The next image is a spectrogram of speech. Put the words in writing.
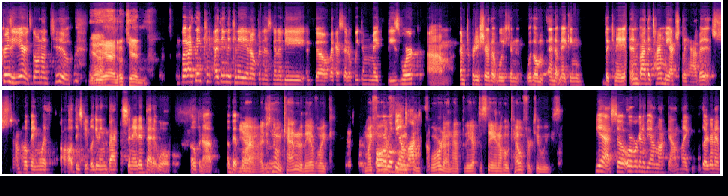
crazy year. It's going on two. yeah. yeah. no kidding. But I think I think the Canadian Open is going to be a go. Like I said, if we can make these work, um, I'm pretty sure that we can. We'll end up making the Canadian. And by the time we actually have it, it's, I'm hoping with all these people getting vaccinated that it will open up a bit more. Yeah, I just know in Canada they have like my father we'll be flew in from. Florida and had to, they have to stay in a hotel for two weeks. Yeah. So, or we're to be on lockdown. Like they're to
